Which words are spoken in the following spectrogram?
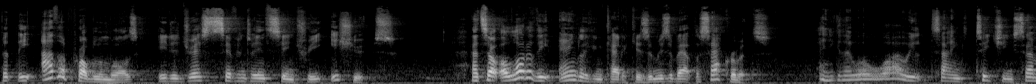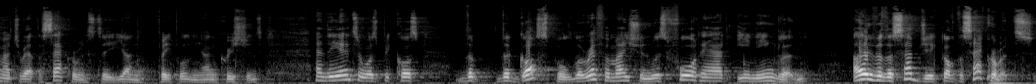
But the other problem was it addressed 17th century issues. And so a lot of the Anglican catechism is about the sacraments. And you can say, well, why are we saying, teaching so much about the sacraments to young people and young Christians? And the answer was because the, the gospel, the Reformation, was fought out in England over the subject of the sacraments.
